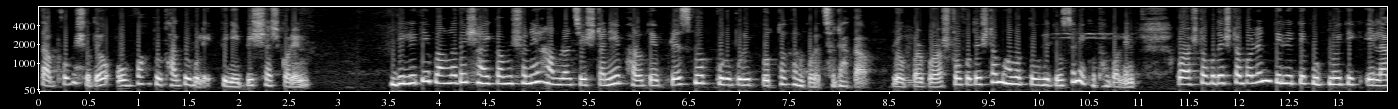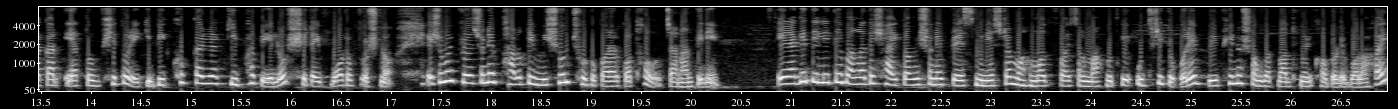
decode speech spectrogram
তা ভবিষ্যতেও অব্যাহত থাকবে বলে তিনি বিশ্বাস করেন। দিল্লিতে বাংলাদেশ হাই কমিশনে হামলার চেষ্টা নিয়ে ভারতের প্রেস নোট পুরোপুরি প্রত্যাখ্যান করেছে ঢাকা। রোববার পররাষ্ট্র উপদেষ্টা মোহাম্মদ তৌহিদ হোসেন কথা বলেন। পররাষ্ট্র উপদেষ্টা বলেন, দিল্লিতে কূটনৈতিক এলাকার এত ভেতরে কি বিক্ষোভকারীরা কীভাবে এলো সেটাই বড় প্রশ্ন। এ সময় প্রয়োজনে ভারতে মিশন ছোট করার কথাও জানান তিনি। এর আগে দিল্লিতে বাংলাদেশ হাই কমিশনের প্রেস মিনিস্টার মোহাম্মদ ফয়সাল মাহমুদকে উদ্ধৃত করে বিভিন্ন সংবাদ মাধ্যমের খবরে বলা হয়,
